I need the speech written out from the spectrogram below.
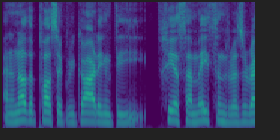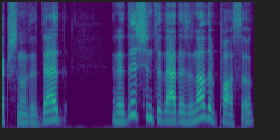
and another pasuk regarding the Chias HaMesim, the resurrection of the dead. In addition to that, there's another pasuk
